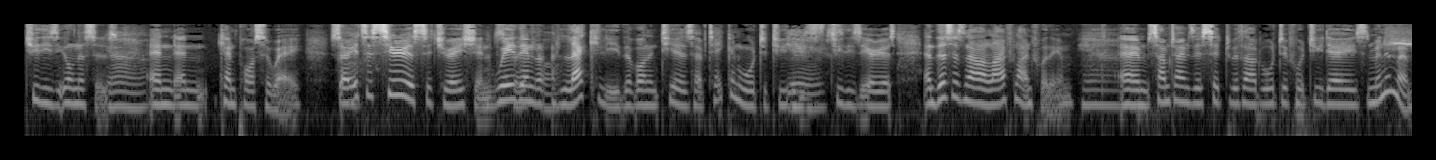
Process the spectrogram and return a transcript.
to these illnesses Yeah. and and can pass away. So it's a serious situation That's where then luckily the volunteers have taken water to these to these areas, and this is now a lifeline for them. Yeah. Um, sometimes they sit without water for two days minimum,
